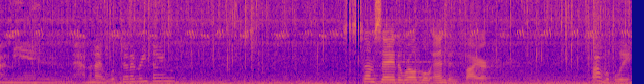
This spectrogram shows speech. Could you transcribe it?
I mean, haven't I looked at everything? Some say the world will end in fire. Probably.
